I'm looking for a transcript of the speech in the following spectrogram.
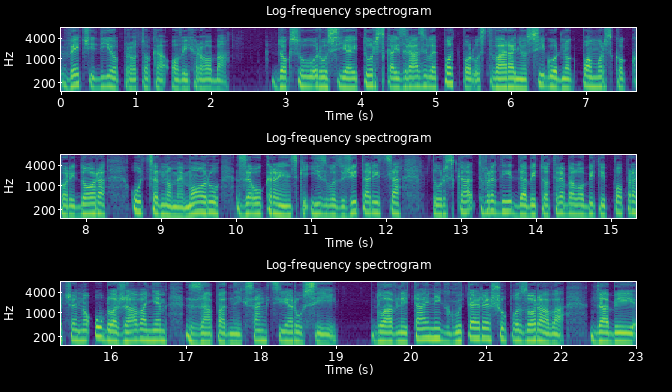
veći dio protoka ovih roba. Dok su Rusija i Turska izrazile potporu stvaranju sigurnog pomorskog koridora u Crnome moru za ukrajinski izvoz žitarica, Turska tvrdi da bi to trebalo biti popraćeno ublažavanjem zapadnih sankcija Rusiji. Glavni tajnik Guterres upozorava da bi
